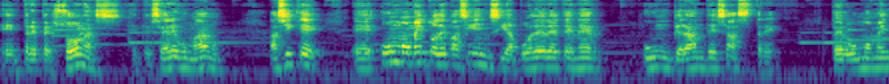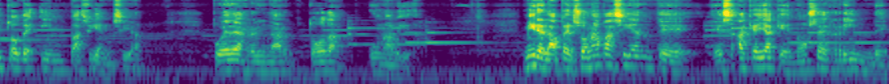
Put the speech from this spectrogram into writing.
entre personas, entre seres humanos. Así que un momento de paciencia puede detener un gran desastre pero un momento de impaciencia puede arruinar toda una vida. Mire, la persona paciente es aquella que no se rinde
